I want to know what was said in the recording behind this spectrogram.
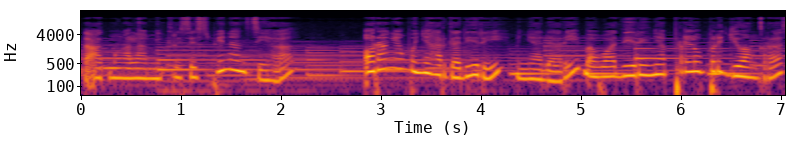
saat mengalami krisis finansial, orang yang punya harga diri menyadari bahwa dirinya perlu berjuang keras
